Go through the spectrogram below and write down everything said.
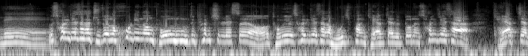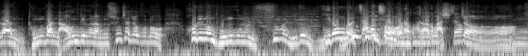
네. 그 설계사가 주도하는 홀인원 보험금도 편취를 했어요. 동일 설계사가 모집한 계약자들 또는 설계사 계약자 간 동반 라운딩을 하면 순차적으로 홀인원 보험금을 수령한 일은 이런 걸 짜고 치는? 거라고 하는 거 맞죠? 치죠. 네.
